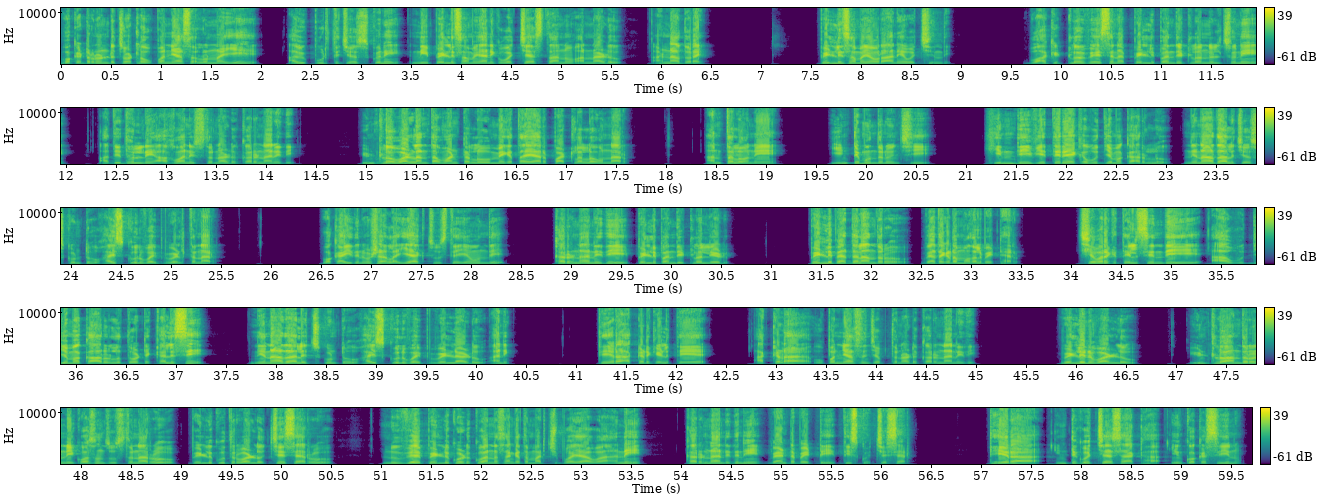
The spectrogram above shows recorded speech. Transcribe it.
ఒకటి రెండు చోట్ల ఉపన్యాసాలున్నాయి అవి పూర్తి చేసుకుని నీ పెళ్ళి సమయానికి వచ్చేస్తాను అన్నాడు అన్నాదురై. పెళ్ళి సమయం రానే వచ్చింది. వాకిట్లో వేసిన పెళ్ళి పందిట్లో నిల్చుని అతిథుల్ని ఆహ్వానిస్తున్నాడు కరుణానిధి. ఇంట్లో వాళ్ళంతా వంటలు మిగతా ఏర్పాట్లలో ఉన్నారు. అంతలోనే ఇంటి ముందు నుంచి హిందీ వ్యతిరేక ఉద్యమకారులు నినాదాలు చేసుకుంటూ హైస్కూల్ వైపు వెళ్తున్నారు. ఒక ఐదు నిమిషాలు అయ్యాక చూస్తే ఏముంది? కరుణానిధి పెళ్ళి పందిట్లో లేడు. పెళ్ళి పెద్దలందరూ వెతకడం మొదలుపెట్టారు. చివరికి తెలిసింది ఆ ఉద్యమకారులతోటి కలిసి నినాదాలిచ్చుకుంటూ హైస్కూలు వైపు వెళ్ళాడు అని. తీరా అక్కడికెళితే అక్కడ ఉపన్యాసం చెప్తున్నాడు కరుణానిధి. వెళ్ళిన వాళ్ళు ఇంట్లో అందరూ నీకోసం చూస్తున్నారు పెళ్ళికూతురు వాళ్ళు వచ్చేశారు నువ్వే పెళ్ళి కొడుకు అన్న సంగతి మర్చిపోయావా? అని కరుణానిధిని వెంటపెట్టి తీసుకొచ్చేశారు. తీరా ఇంటికొచ్చేశాక ఇంకొక సీను.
